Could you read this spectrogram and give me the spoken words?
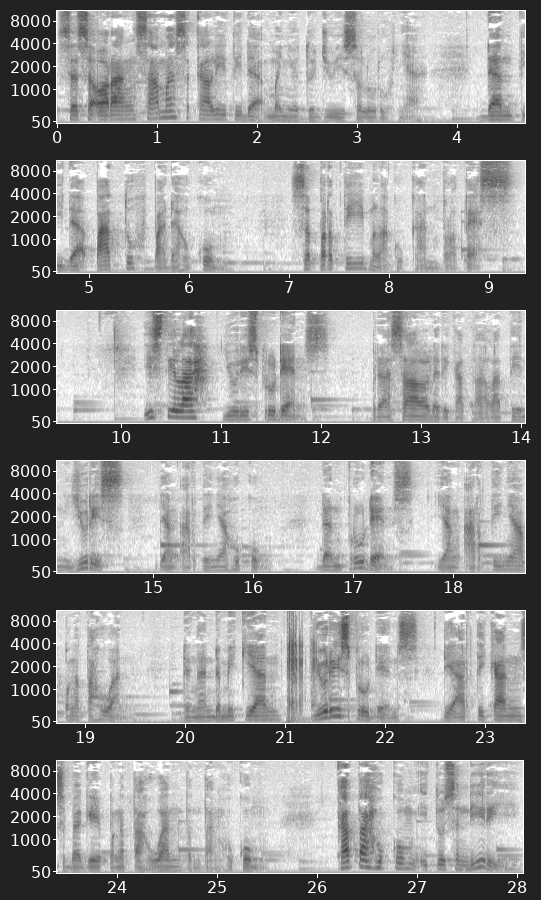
seseorang sama sekali tidak menyetujui seluruhnya dan tidak patuh pada hukum seperti melakukan protes. Istilah jurisprudens berasal dari kata Latin juris yang artinya hukum dan prudens yang artinya pengetahuan. Dengan demikian, jurisprudens diartikan sebagai pengetahuan tentang hukum. Kata hukum itu sendiri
